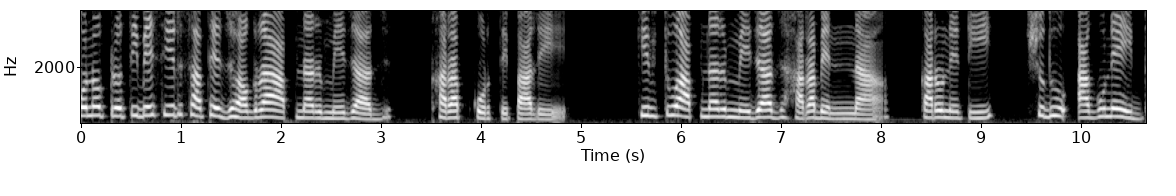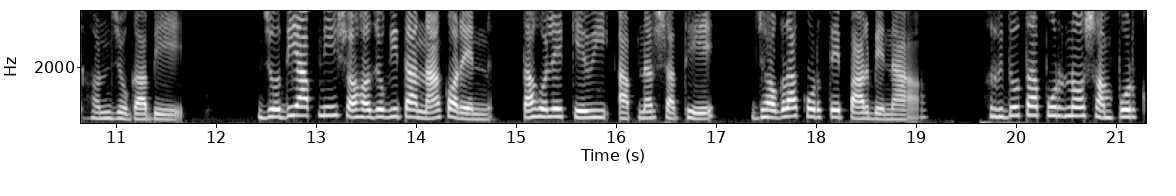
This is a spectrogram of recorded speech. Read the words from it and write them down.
কোনো প্রতিবেশীর সাথে ঝগড়া আপনার মেজাজ খারাপ করতে পারে। কিন্তু আপনার মেজাজ হারাবেন না, কারণ এটি শুধু আগুনে ধন যোগাবে যদি আপনি সহযোগিতা না করেন, তাহলে কেউই আপনার সাথে ঝগড়া করতে পারবে না। হৃদতাপূর্ণ সম্পর্ক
